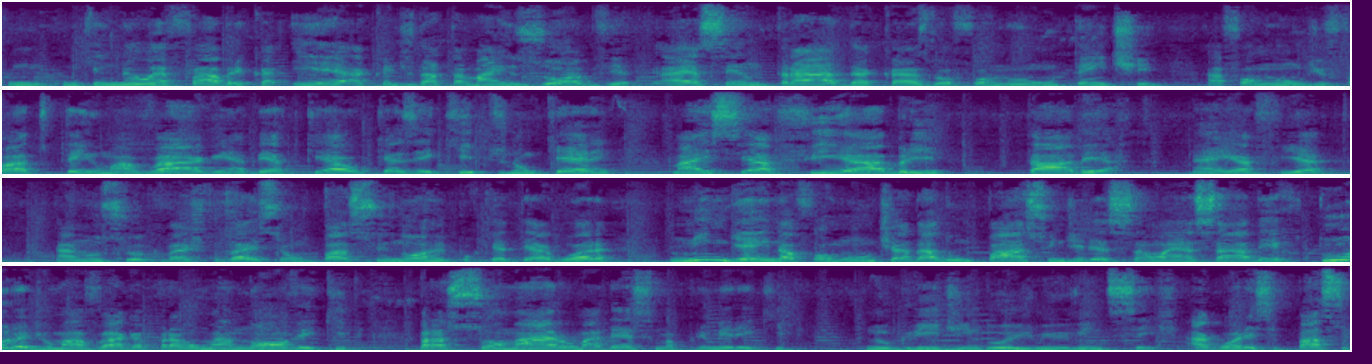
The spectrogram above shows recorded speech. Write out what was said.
com, com quem não é fábrica e é a candidata mais óbvia a essa entrada, caso a Fórmula 1 tente, a Fórmula 1 de fato tenha uma vaga em aberto, que é algo que as equipes não querem, mas se a FIA abrir, tá aberta. Né? E a FIA anunciou que vai estudar. Isso é um passo enorme, porque até agora ninguém da Fórmula 1 tinha dado um passo em direção a essa abertura de uma vaga para uma nova equipe, para somar uma 11 equipe no grid em 2026. Agora esse passo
